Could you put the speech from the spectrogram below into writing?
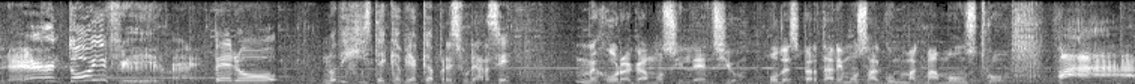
lento y firme. Pero, ¿no dijiste que había que apresurarse? Mejor hagamos silencio o despertaremos algún magma monstruo. ¡Ah!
